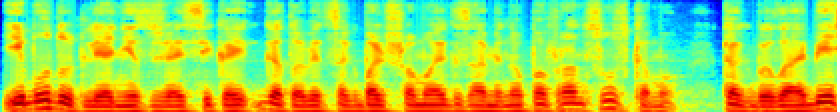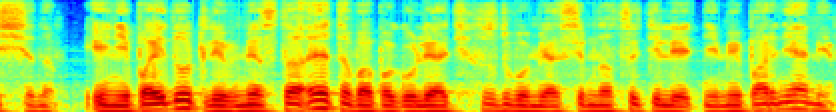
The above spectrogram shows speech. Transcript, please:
и будут ли они с Джессикой готовиться к большому экзамену по французскому, как было обещано, и не пойдут ли вместо этого погулять с двумя семнадцатилетними парнями.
